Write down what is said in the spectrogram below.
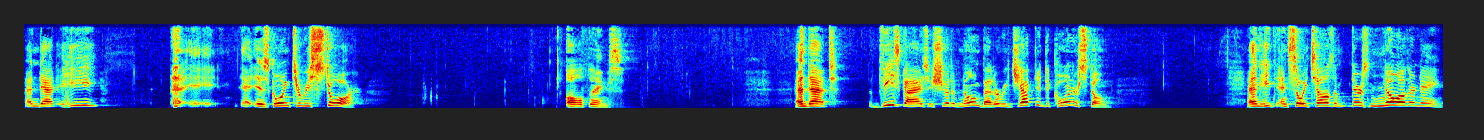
and that he is going to restore all things. And that these guys who should have known better rejected the cornerstone. And, he, and so he tells them there's no other name.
